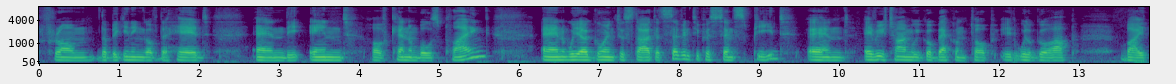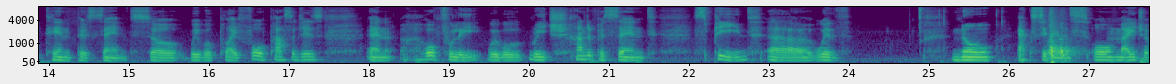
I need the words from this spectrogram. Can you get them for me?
from the beginning of the head and the end of Cannonball's playing. And we are going to start at 70% speed. And every time we go back on top, it will go up by 10%. So we will play four passages and hopefully we will reach 100% speed uh, with no accidents or major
